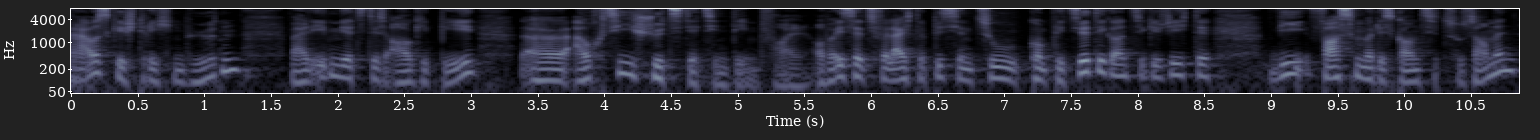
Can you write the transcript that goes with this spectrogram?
rausgestrichen würden, weil eben jetzt das AGB äh, auch Sie schützt jetzt in dem Fall. Aber ist jetzt vielleicht ein bisschen zu kompliziert, die ganze Geschichte. Wie fassen wir das Ganze zusammen?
